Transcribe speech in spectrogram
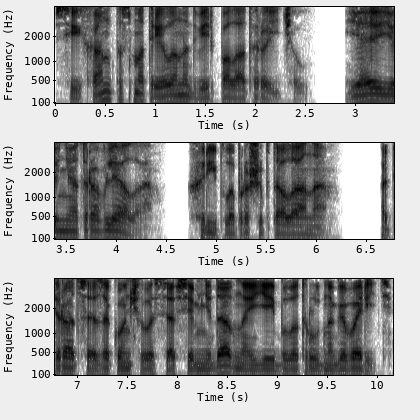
Сейхан посмотрела на дверь палаты Рэйчел. «Я ее не отравляла», — хрипло прошептала она. Операция закончилась совсем недавно, и ей было трудно говорить.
